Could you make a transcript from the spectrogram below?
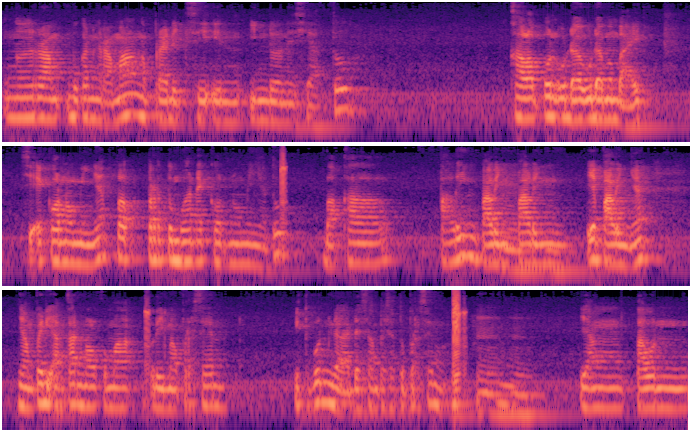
ngeram bukan ngeramal ngeprediksiin Indonesia tuh kalaupun udah udah membaik si ekonominya pe- pertumbuhan ekonominya tuh bakal paling paling Hmm. paling ya palingnya nyampe di angka 0,5 persen itu pun nggak ada sampai satu persen. Hmm. Hmm. yang tahun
